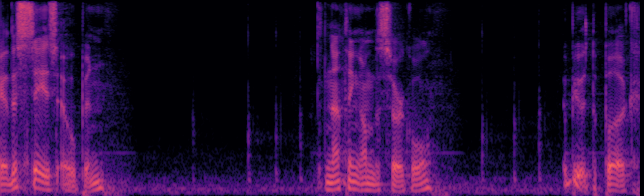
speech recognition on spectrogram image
Okay, this stays open. Nothing on the circle. Could be with the book.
